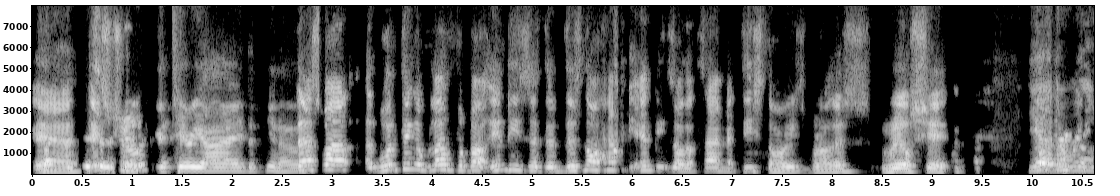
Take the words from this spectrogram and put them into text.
Yeah, Like, it's true. Get teary eyed. You know. That's why uh, one thing I've loved about indies is that there's no happy endings all the time at these stories, bro. There's real shit. Yeah, the real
